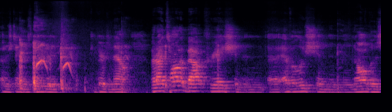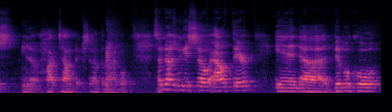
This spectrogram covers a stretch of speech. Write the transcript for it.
understanding is limited compared to now. But I taught about creation and uh, evolution and, and all those you know hot topics about the Bible. Sometimes we get so out there in uh, biblical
